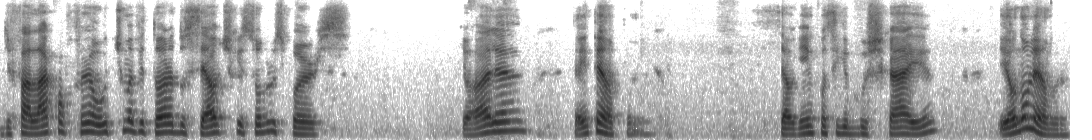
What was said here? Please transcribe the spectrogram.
de falar qual foi a última vitória do Celtics sobre o Spurs. E olha, tem tempo. Se alguém conseguir buscar aí, eu não lembro.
